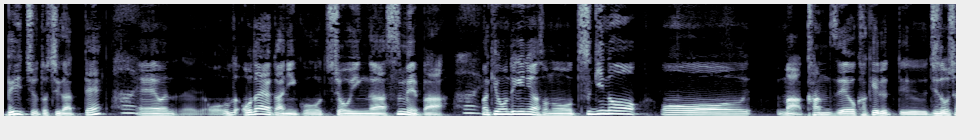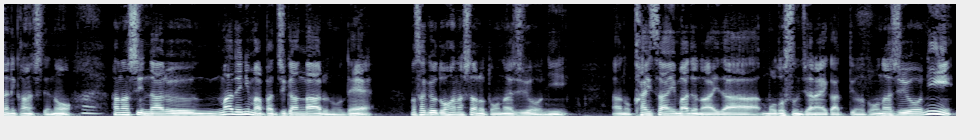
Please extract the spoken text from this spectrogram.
米中と違って、はい。えーお穏やかにこう勝因が済めば、はい。まあ、基本的にはその次の、おーまあ、関税をかけるっていう自動車に関してのはい。話になるまでにもやっぱ時間があるので、まあ、先ほどお話したのと同じように、あの開催までの間、戻すんじゃないかっていうのと同じように、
